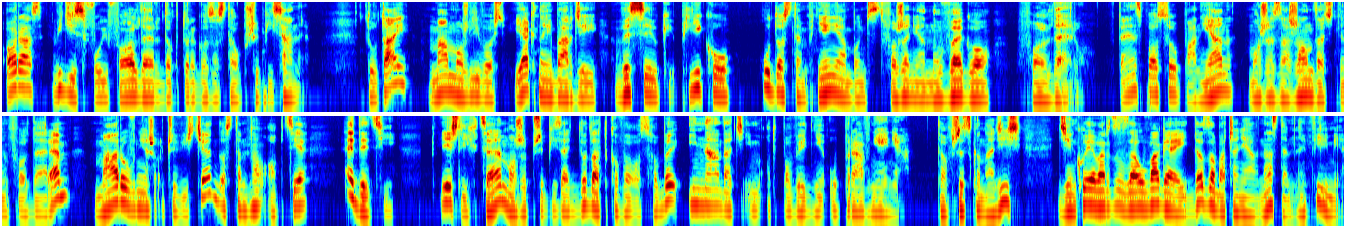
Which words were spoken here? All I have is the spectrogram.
oraz widzi swój folder, do którego został przypisany. Tutaj ma możliwość jak najbardziej wysyłki pliku, udostępnienia bądź stworzenia nowego folderu. W ten sposób pan Jan może zarządzać tym folderem. Ma również oczywiście dostępną opcję edycji. Jeśli chce, może przypisać dodatkowe osoby i nadać im odpowiednie uprawnienia. To wszystko na dziś. Dziękuję bardzo za uwagę i do zobaczenia w następnym filmie.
